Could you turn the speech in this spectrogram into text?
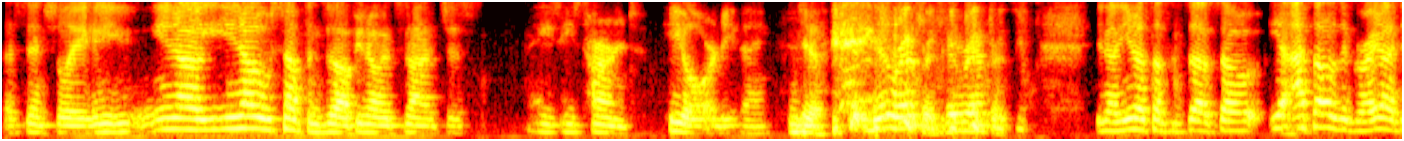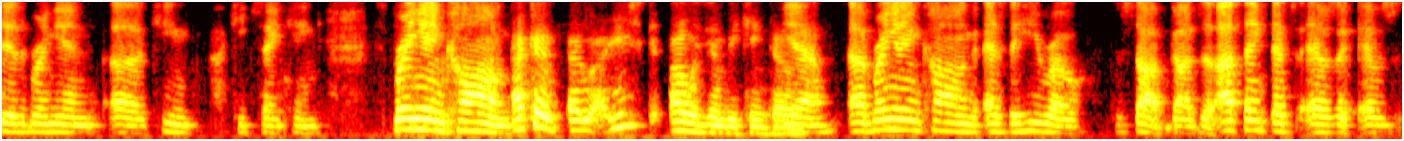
essentially. He, you know, you know something's up. You know, it's not just he's he's turned heel or anything. Yeah, good reference, good reference. You know, you know something's up. So yeah, I thought it was a great idea to bring in uh King. I keep saying King. Bring in Kong. I could. Uh, he's always gonna be King Kong. Yeah, uh, bringing in Kong as the hero to stop Godzilla. I think that's it was a, it was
